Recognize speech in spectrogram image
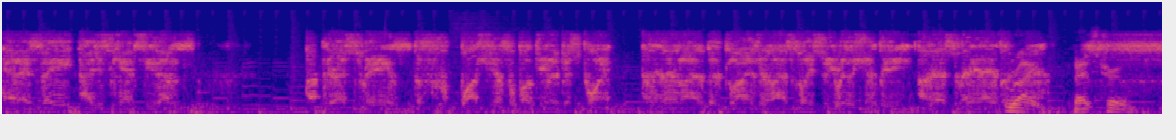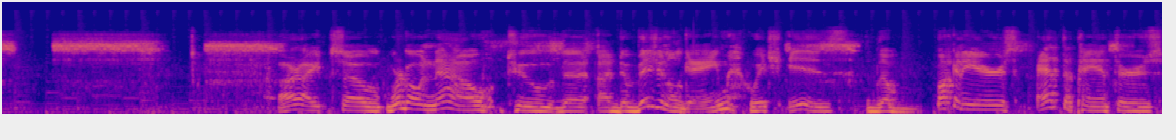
And if they, I just can't see them underestimating the Washington football team at this point. I mean, they're in the Lions are in last place, so you really shouldn't be underestimating anybody. Right. That's true. All right, so we're going now to the divisional game, which is the Buccaneers at the Panthers.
